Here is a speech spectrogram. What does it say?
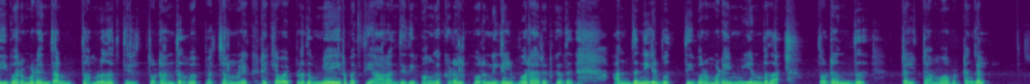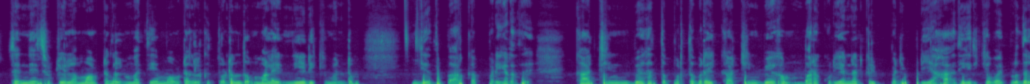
தீவிரமடைந்தாலும் தமிழகத்தில் தொடர்ந்து வெப்பச்சால் மழை கிடைக்க வாய்ப்புள்ளது. மே இருபத்தி ஆறாம் தேதி வங்கக்கடலுக்கு ஒரு நிகழ்வு வர இருக்கிறது. அந்த நிகழ்வு தீவிரமடையும் என்பதால் தொடர்ந்து டெல்டா மாவட்டங்கள் சென்னை சுற்றியுள்ள மாவட்டங்கள் மத்திய மாவட்டங்களுக்கு தொடர்ந்து மழை நீடிக்கும் என்றும் எதிர்பார்க்கப்படுகிறது. காற்றின் வேகத்தை பொறுத்தவரை காற்றின் வேகம் வரக்கூடிய நாட்கள் படிப்படியாக அதிகரிக்க வாய்ப்புள்ளது.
